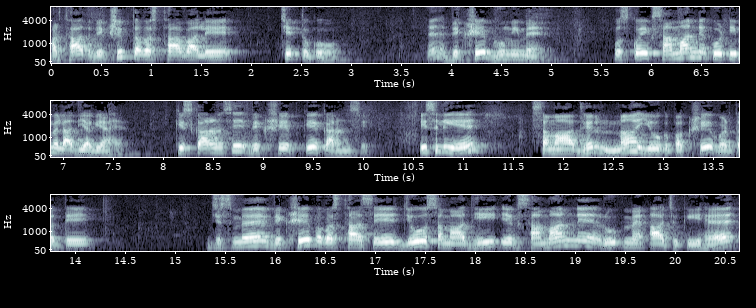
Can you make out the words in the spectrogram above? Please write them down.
अर्थात विक्षिप्त अवस्था वाले चित्त को विक्षेप भूमि में उसको एक सामान्य कोटि में ला दिया गया है। किस कारण से? विक्षेप के कारण से। इसलिए समाधिर न योग पक्षे वर्तते। जिसमें विक्षेप अवस्था से जो समाधि एक सामान्य रूप में आ चुकी है,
